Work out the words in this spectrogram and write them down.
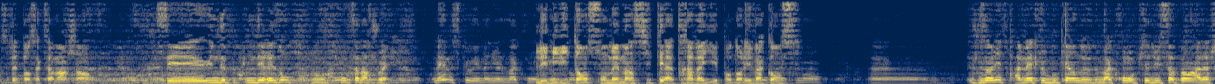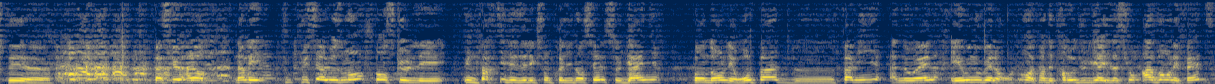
C'est peut-être pour ça que ça marche, hein C'est une des, une des raisons qui font, qui font que ça marche, ouais. Même ce que Emmanuel Macron. Les militants sont même incités à travailler pendant les vacances. Je vous invite à mettre le bouquin de, Macron au pied du sapin, à l'acheter. euh, parce que, alors, non mais plus, sérieusement, je pense que les, une partie des élections présidentielles se gagne pendant les repas de famille à Noël et au Nouvel An. On va faire des travaux de vulgarisation avant les fêtes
